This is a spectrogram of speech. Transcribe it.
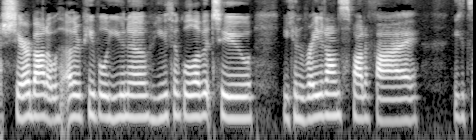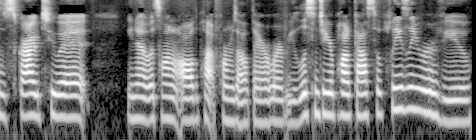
Share about it with other people you know who you think will love it too. You can rate it on Spotify. You can subscribe to it. You know, it's on all the platforms out there wherever you listen to your podcast. So please leave a review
